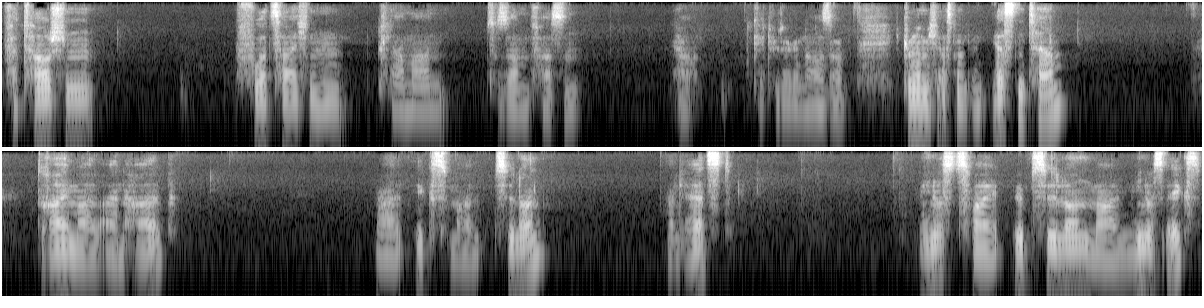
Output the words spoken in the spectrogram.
vertauschen, Vorzeichen, Klammern, zusammenfassen. Ja, geht wieder genauso. Ich kümmere mich erstmal um den ersten Term. 3 mal 1 mal x mal y. Und jetzt minus 2y mal minus x.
